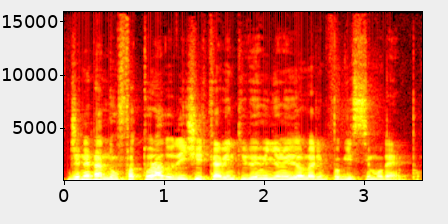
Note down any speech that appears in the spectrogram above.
generando un fatturato di circa 22 milioni di dollari in pochissimo tempo.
